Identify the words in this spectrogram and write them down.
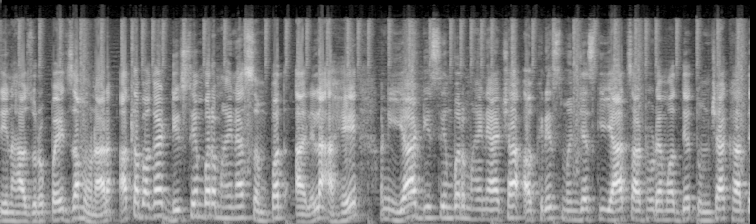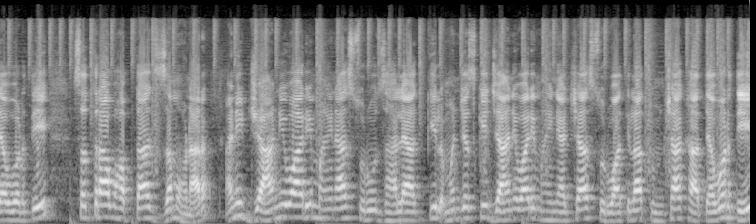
तीन हजार रुपये जमा होणार. आता बघा डिसेंबर महिना संपत आलेला आहे. आणि या डिसेंबर महिन्याच्या अखेरीस म्हणजेच की याच आठवड्यामध्ये तुमच्या खात्यावरती सतरावा हप्ता जमा होणार. आणि जानेवारी महिना सुरू झाल्या की म्हणजेच की जानेवारी महिन्याच्या सुरुवातीला तुमच्या खात्यावरती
